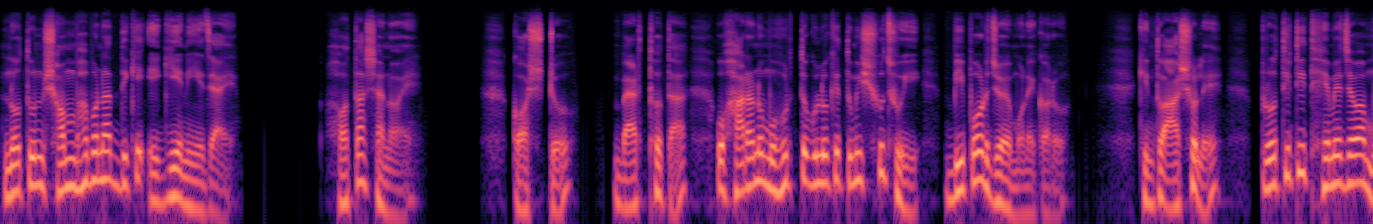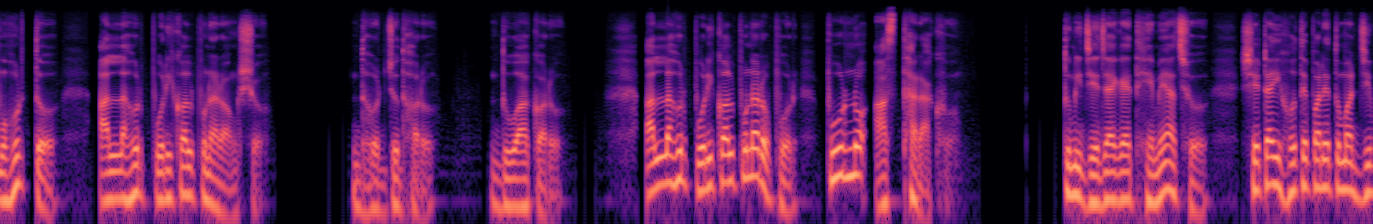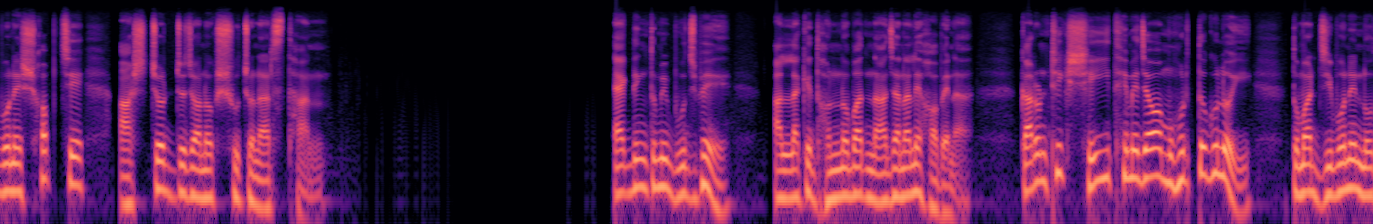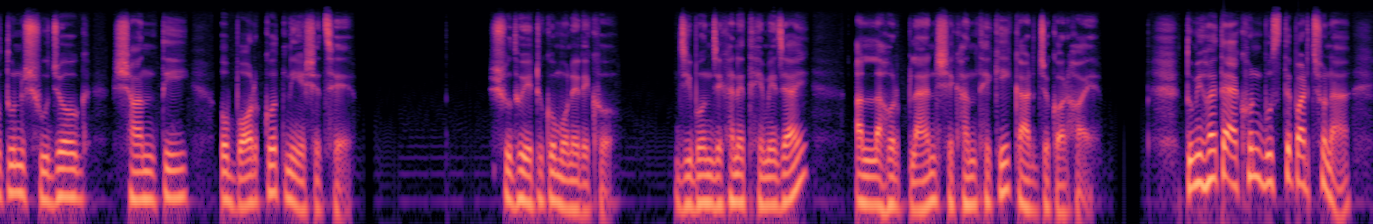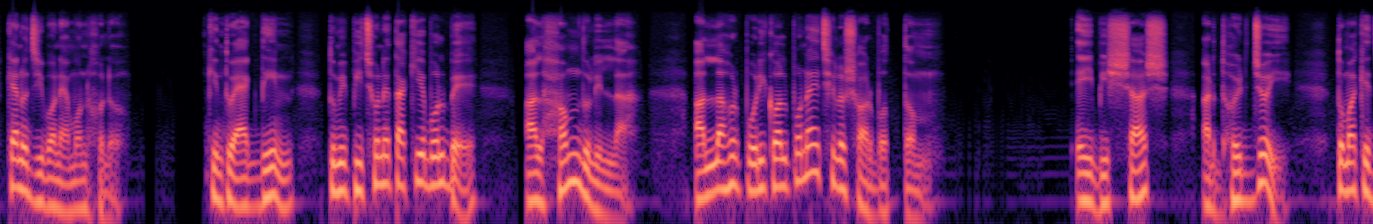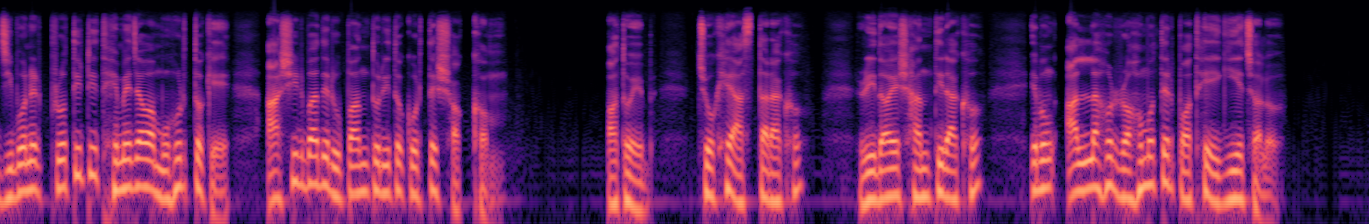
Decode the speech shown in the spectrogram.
নতুন সম্ভাবনার দিকে এগিয়ে নিয়ে যায়। হতাশা নয়। কষ্ট, ব্যর্থতা ও হারানো মুহূর্তগুলোকে তুমি শুধুই বিপর্যয় মনে করো। কিন্তু আসলে প্রতিটি থেমে যাওয়া মুহূর্ত আল্লাহর পরিকল্পনার অংশ। ধৈর্য ধরো, দোয়া করো। আল্লাহর পরিকল্পনার ওপর পূর্ণ আস্থা রাখো। তুমি যে জায়গায় থেমে আছো, সেটাই হতে পারে তোমার জীবনের সবচেয়ে আশ্চর্যজনক সূচনার স্থান। একদিন তুমি বুঝবে, আল্লাহকে ধন্যবাদ না জানালে হবে না, কারণ ঠিক সেই থেমে যাওয়া মুহূর্তগুলোই তোমার জীবনে নতুন সুযোগ, শান্তি ও বরকত নিয়ে এসেছে। শুধু এটুকু মনে রেখো, জীবন যেখানে থেমে যায়, আল্লাহর প্ল্যান সেখান থেকেই কার্যকর হয়। তুমি হয়তো এখন বুঝতে পারছ না কেন জীবন এমন হলো। কিন্তু একদিন তুমি পিছনে তাকিয়ে বলবে, আলহামদুলিল্লাহ, আল্লাহর পরিকল্পনাই ছিল সর্বোত্তম। এই বিশ্বাস আর ধৈর্যই তোমাকে জীবনের প্রতিটি থেমে যাওয়া মুহূর্তকে আশীর্বাদে রূপান্তরিত করতে সক্ষম। অতএব চোখে আস্থা রাখো, হৃদয়ে শান্তি রাখো এবং আল্লাহর রহমতের পথে এগিয়ে চলো।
